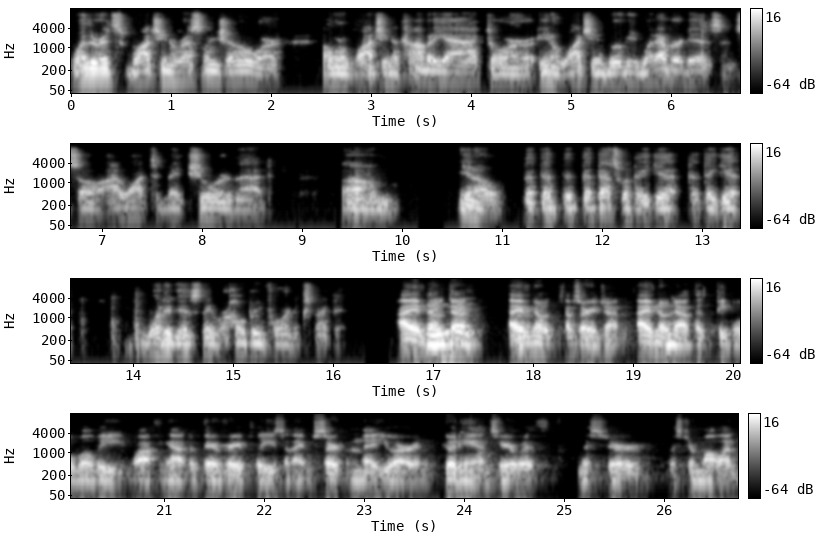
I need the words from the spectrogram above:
whether it's watching a wrestling show or or watching a comedy act or you know watching a movie whatever it is. And so i want to make sure that um you know that that, that, that that's what they get that they get what it is they were hoping for and expecting. I have no doubt i have no i'm sorry john i have no doubt that people will be walking out of there very pleased and i'm certain that you are in good hands here with mr mr mullen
